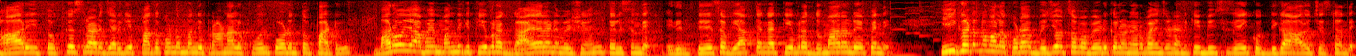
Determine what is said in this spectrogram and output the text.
భారీ తొక్కిసలాట జరిగి పదకొండు మంది ప్రాణాలు కోల్పోవడంతో పాటు మరో యాభై మందికి తీవ్ర గాయాలనే విషయం తెలిసిందే. ఇది దేశవ్యాప్తంగా తీవ్ర దుమారం రేపింది. ఈ ఘటన వల్ల కూడా విజయోత్సవ వేడుకలు నిర్వహించడానికి బీసీసీఐ కొద్దిగా ఆలోచిస్తోంది.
